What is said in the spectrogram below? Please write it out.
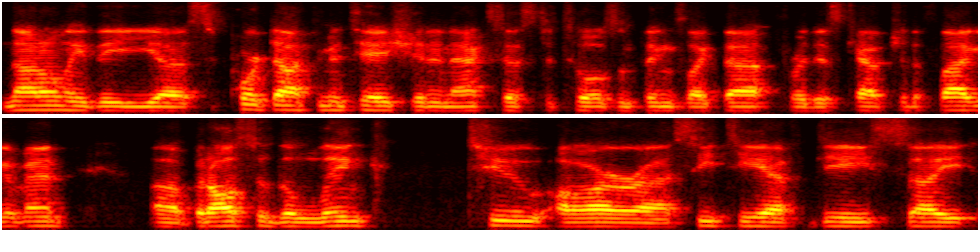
not only the uh, support documentation and access to tools and things like that for this Capture the Flag event, uh, but also the link to our uh, CTFD site.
